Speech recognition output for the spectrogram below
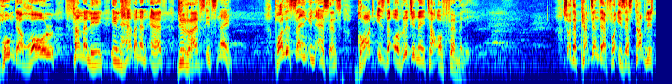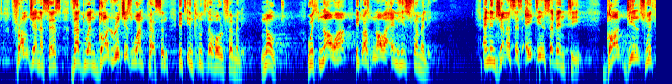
whom the whole family in heaven and earth derives its name. Paul is saying, in essence, God is the originator of family. So the pattern, therefore, is established from Genesis that when God reaches one person, it includes the whole family. Note, with Noah, it was Noah and his family. And in Genesis 18:70, God deals with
